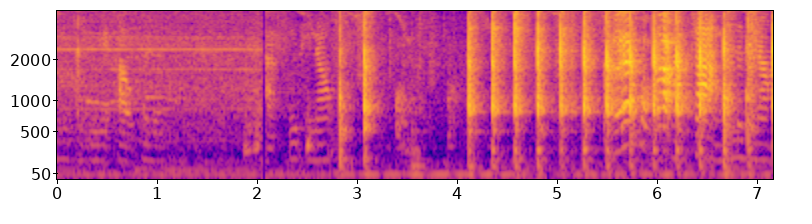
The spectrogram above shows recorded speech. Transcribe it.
นี่คือ เขากันเลยหักพี่น้อง เอ้ยขอบค่ะ หักข้างมันเลยพี่น้อง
